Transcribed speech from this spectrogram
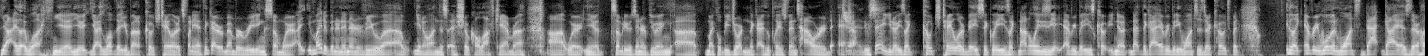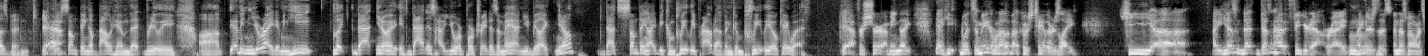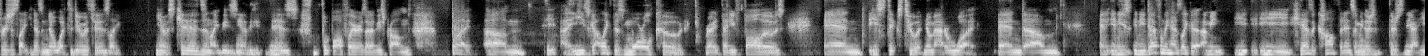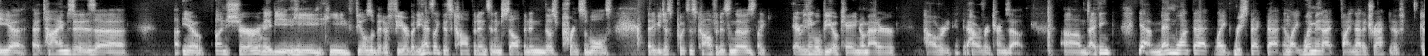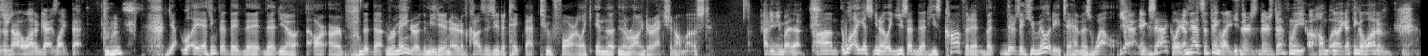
Yeah, I, well, yeah, yeah, I love that you brought up Coach Taylor. It's funny. I think I remember reading somewhere. I, it might have been in an interview, uh, you know, on this a show called Off Camera, uh, where you know somebody was interviewing uh, Michael B. Jordan, the guy who plays Vince Howard, and yeah. he was saying, you know, he's like Coach Taylor. Basically, he's like not only does he everybody's coach, you know, not the guy everybody wants as their coach, but like every woman wants that guy as their husband. Yeah. There's something about him that really, uh, I mean, you're right. I mean, he, like that, you know, if that is how you are portrayed as a man, you'd be like, you know, that's something I'd be completely proud of and completely okay with. Yeah, for sure. I mean, like, yeah, he, what's amazing, what I love about Coach Taylor is like, he, uh, I, he doesn't that doesn't have it figured out, right? Mm-hmm. Like there's there's been those moments where it's just like he doesn't know what to do with his like you know his kids and like these you know the, his football players that have these problems but um, he, he's got like this moral code right that he follows and he sticks to it no matter what. And um, and, and he's and he definitely has like a I mean he he he has a confidence. I mean there's there's yeah he uh, at times is uh uh, you know unsure. Maybe he he feels a bit of fear but he has like this confidence in himself and in those principles that if he just puts his confidence in those like everything will be okay no matter however however it turns out um, i think yeah men want that like respect that and like women i find that attractive because there's not a lot of guys like that Mm-hmm. Yeah, well, I think that they, they that you know our, our the, the remainder of the media narrative causes you to take that too far, like in the in the wrong direction almost. How do you mean by that? Um, well, I guess you know, like you said, that he's confident, but there's a humility to him as well. Yeah, exactly. I mean, that's the thing. Like, there's there's definitely a humble. Like, I think a lot of,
